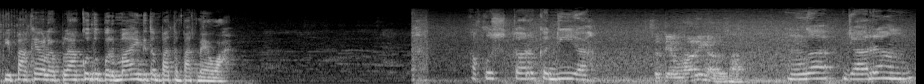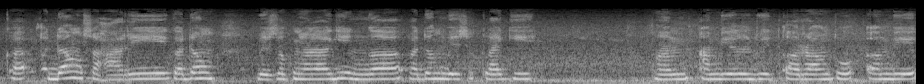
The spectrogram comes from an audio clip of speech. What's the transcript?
dipakai oleh pelaku untuk bermain di tempat-tempat mewah. Aku store ke dia. Setiap hari nggak tuh, Sah? Enggak, jarang. Kadang sehari, kadang besoknya lagi, enggak, kadang besok lagi. Am- ambil duit orang tua, ambil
